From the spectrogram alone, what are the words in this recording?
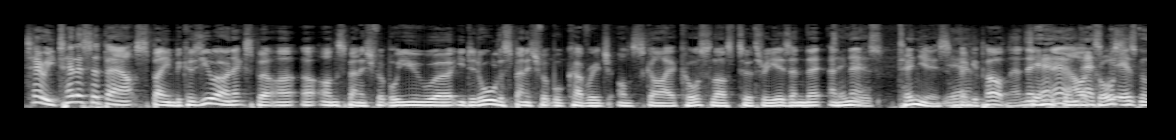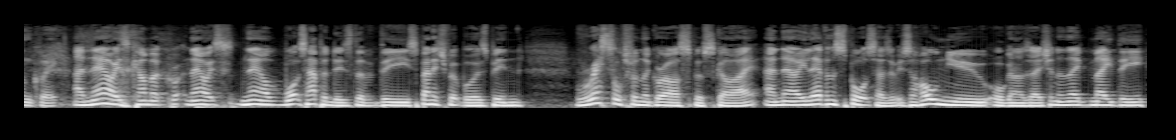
Terry, tell us about Spain because you are an expert on, uh, on Spanish football. You uh, you did all the Spanish football coverage on Sky, of course, last two or three years, and, the, and Ten now- years. ten years. Yeah. Beg your pardon. And then Yeah, now, of course, it has gone quick. and now it's come. Acro- now it's now what's happened is the the Spanish football has been wrestled from the grasp of Sky, and now Eleven Sports has it. It's a whole new organisation, and they've made the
